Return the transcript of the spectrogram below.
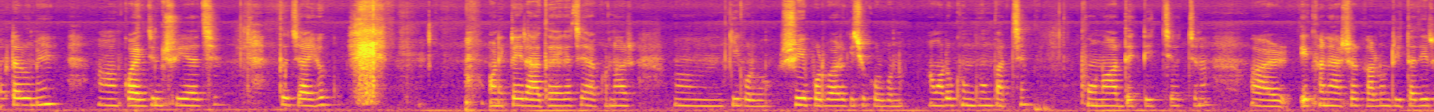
একটা রুমে কয়েকজন শুয়ে আছে। তো যাই হোক, অনেকটাই রাত হয়ে গেছে, এখন আর কি করব? শুয়ে পড়ব, আর কিছু করব না। আমারও ঘুম ঘুম পাচ্ছে। ফোনও আর দেখতে ইচ্ছে হচ্ছে না। আর এখানে আসার কারণ রীতাদির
